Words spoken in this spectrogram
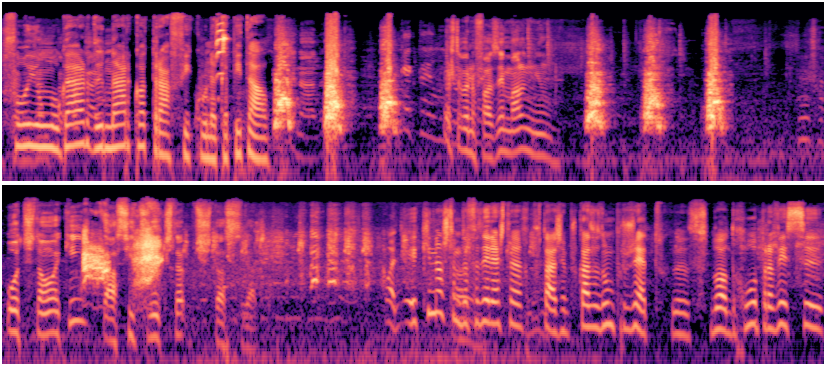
foi um lugar de narcotráfico na capital. Mas também não fazem mal nenhum. Outros estão aqui, há sítios que está, está cegado. Olha, aqui nós estamos a fazer esta reportagem por causa de um projeto de futebol de rua para ver se.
